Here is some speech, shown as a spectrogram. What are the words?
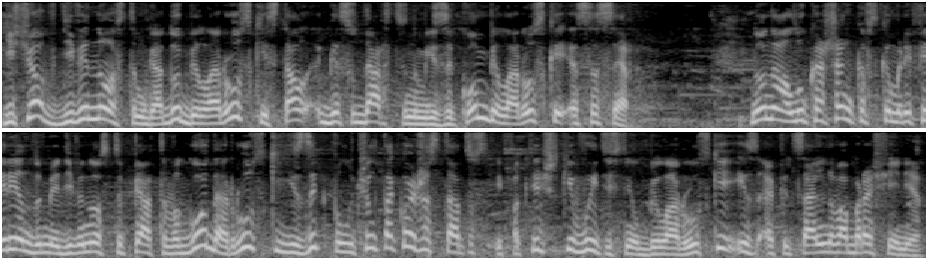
Еще в 90-м году белорусский стал государственным языком Белорусской ССР. Но на Лукашенковском референдуме 95 -го года русский язык получил такой же статус и фактически вытеснил белорусский из официального обращения.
